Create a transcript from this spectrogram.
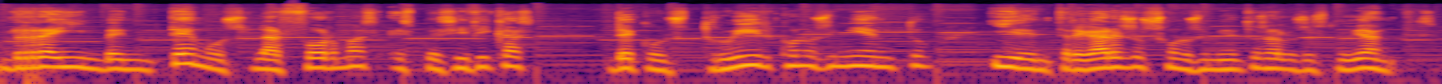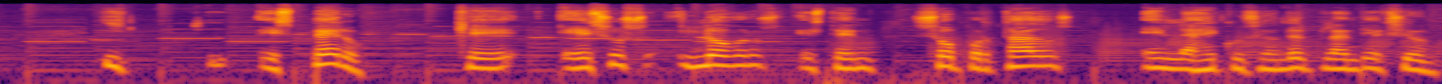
reinventemos las formas específicas de construir conocimiento y de entregar esos conocimientos a los estudiantes. Y espero que esos logros estén soportados en la ejecución del plan de acción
